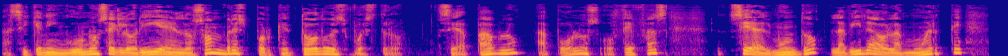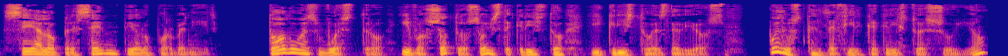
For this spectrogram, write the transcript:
Así que ninguno se gloríe en los hombres porque todo es vuestro, sea Pablo, Apolos o Cefas, sea el mundo, la vida o la muerte, sea lo presente o lo porvenir. Todo es vuestro, y vosotros sois de Cristo, y Cristo es de Dios. ¿Puede usted decir que Cristo es suyo?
